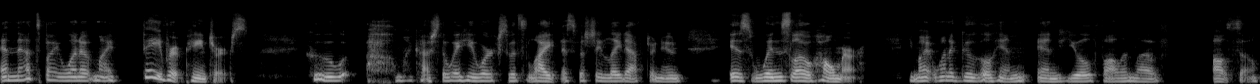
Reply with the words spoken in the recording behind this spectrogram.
And that's by one of my favorite painters who, oh my gosh, the way he works with light, especially late afternoon, is Winslow Homer. You might want to Google him and you'll fall in love also.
